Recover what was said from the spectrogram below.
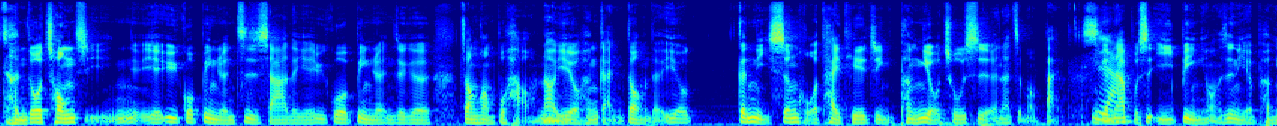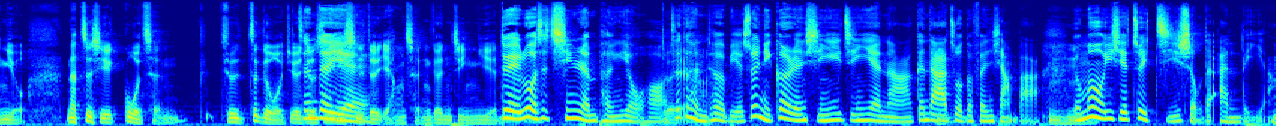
很多冲击，也遇过病人自杀的，也遇过病人这个状况不好，然后也有很感动的，也有跟你生活太贴近，朋友出事了，那怎么办？你跟他不是一病哦，是你的朋友。那这些过程。就这个，我觉得就是医师的养成跟经验。对，如果是亲人朋友哈，这个很特别。所以你个人行医经验啊，跟大家做个分享吧。有没有一些最棘手的案例啊？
